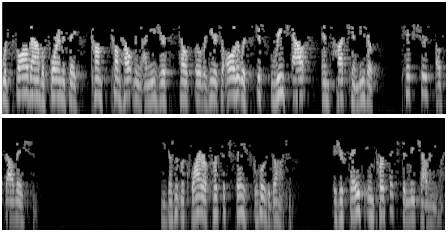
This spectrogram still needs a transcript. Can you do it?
would fall down before him and say, Come, come help me, I need your help over here, to all that would just reach out and touch him. These are pictures of salvation. He doesn't require a perfect faith. Glory to God. Is your faith imperfect? Then reach out anyway.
